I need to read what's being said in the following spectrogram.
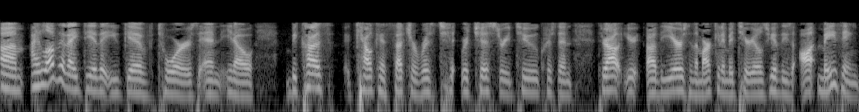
Um, I love that idea that you give tours, and you know, because CALC has such a rich, rich history too, Kristen. Throughout your, uh, the years in the marketing materials, you have these amazing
